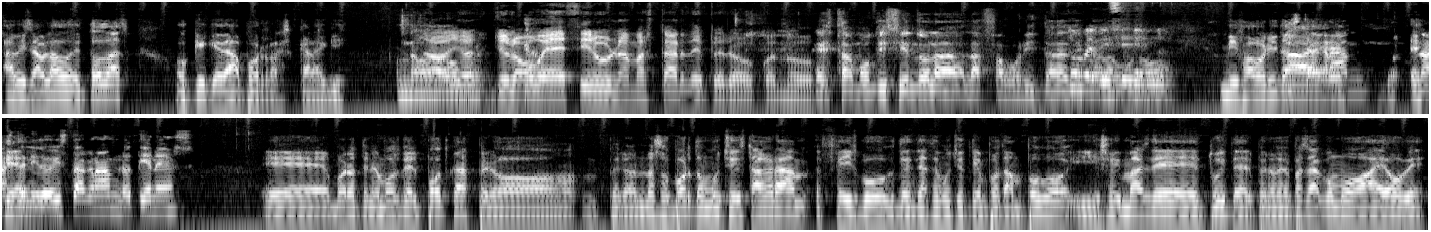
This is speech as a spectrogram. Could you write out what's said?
habéis hablado de todas o qué queda por rascar aquí. No, No, no, yo, pues, yo luego voy a decir una más tarde, pero cuando... Estamos diciendo la- las favoritas de Estuve cada diciendo. uno. Mi favorita Instagram, es, es ¿no has que, tenido Instagram? ¿No tienes? eh, bueno, tenemos del podcast, pero, pero no soporto mucho Instagram, Facebook desde hace mucho tiempo tampoco, y soy más de Twitter, pero me pasa como a Eove,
